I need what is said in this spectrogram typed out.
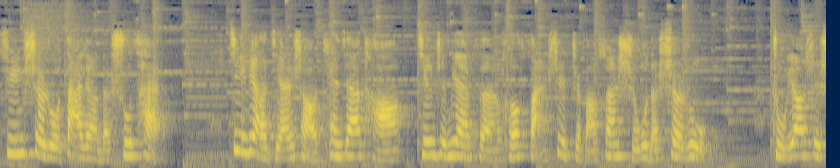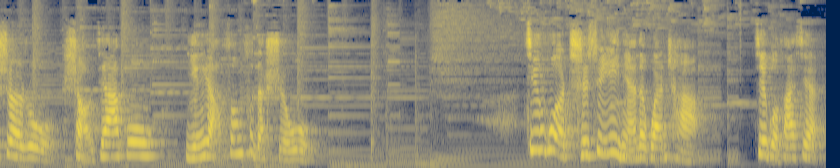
均摄入大量的蔬菜，尽量减少添加糖、精制面粉和反式脂肪酸食物的摄入，主要是摄入少加工、营养丰富的食物。经过持续一年的观察，结果发现。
